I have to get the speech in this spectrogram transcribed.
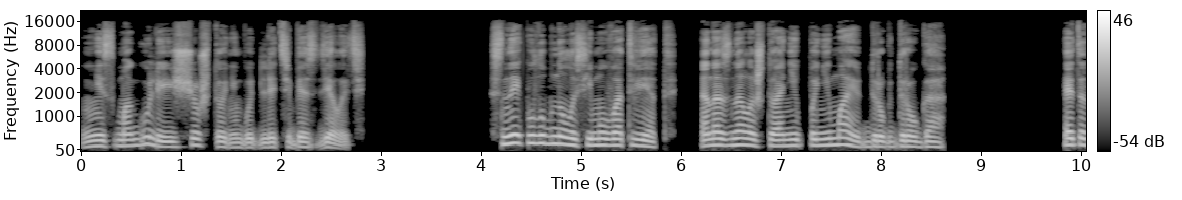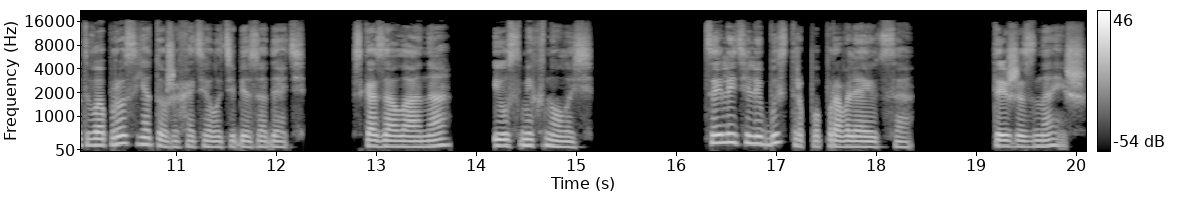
не смогу ли еще что-нибудь для тебя сделать». Снейк улыбнулась ему в ответ. Она знала, что они понимают друг друга. «Этот вопрос я тоже хотела тебе задать», — сказала она и усмехнулась. «Целители быстро поправляются. Ты же знаешь».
